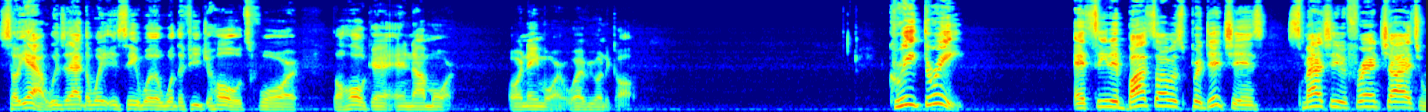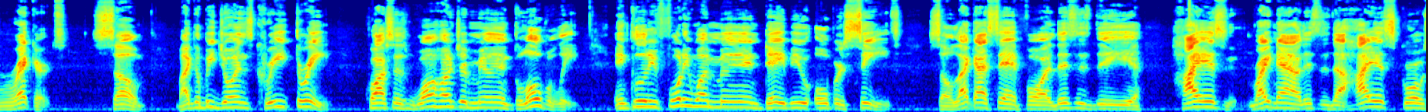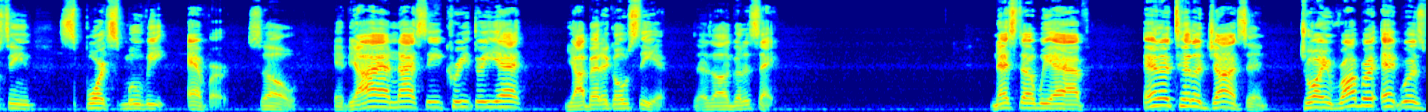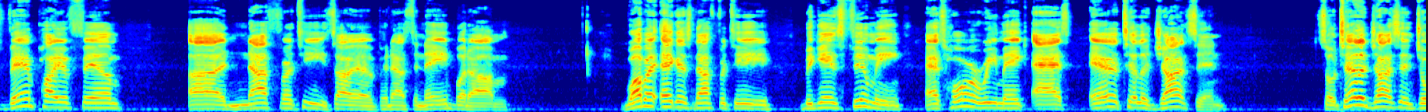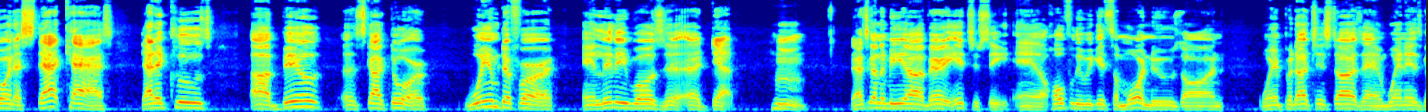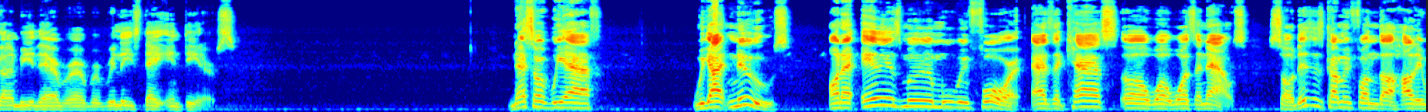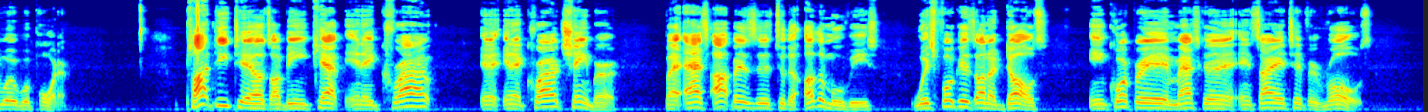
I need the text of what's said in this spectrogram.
so yeah, we just have to wait and see what what the future holds for the Hulk and Namor or Namor, whatever you want to call it. Creed 3 exceeded box office predictions, smashing franchise records. So, Michael B. Jordan's Creed 3 crosses 100 million globally, including 41 million debut overseas. So, like I said, for this is the highest right now. This is the highest grossing sports movie ever. So, if y'all have not seen Creed 3 yet, y'all better go see it. That's all I'm gonna say. Next up, we have Anya Taylor Johnson joined Robert Eggers' vampire film uh Nefertiti. Sorry I pronounced the name, but um Robert Eggers Nefertiti begins filming as horror remake as Anya Taylor Johnson. So Taylor Johnson joined a stacked cast that includes uh, Bill uh, Skarsgård, William Dafoe, and Lily Rose uh, Depp. Hmm, that's going to be uh, very interesting, and hopefully we get some more news on when production starts and when it's going to be their re- release date in theaters. Next up, we have we got news on an Aliens movie moving forward as the cast uh, was announced. So this is coming from the Hollywood Reporter. Plot details are being kept in a crowd in a crowd chamber, but as opposite to the other movies, which focus on adults incorporating masculine and scientific roles.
